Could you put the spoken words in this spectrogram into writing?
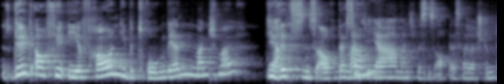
Es gilt auch für Ehefrauen, die betrogen werden manchmal. Die Ja. wissen es auch besser. Manche, ja, manche wissen es auch besser, das stimmt.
